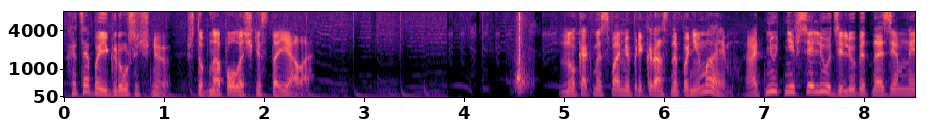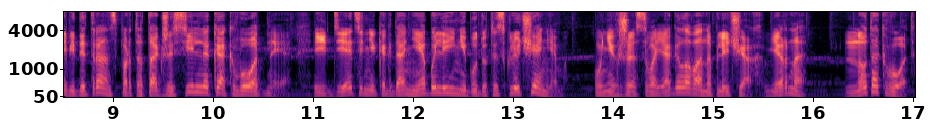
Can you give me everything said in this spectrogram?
хотя бы игрушечную, чтобы на полочке стояла. Но, как мы с вами прекрасно понимаем, отнюдь не все люди любят наземные виды транспорта так же сильно, как водные, и дети никогда не были и не будут исключением. У них же своя голова на плечах, верно? Ну так вот,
